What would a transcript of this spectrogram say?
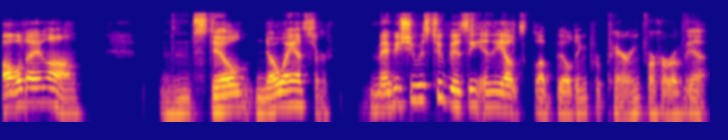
all day long. Still no answer. Maybe she was too busy in the Elks Club building preparing for her event.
